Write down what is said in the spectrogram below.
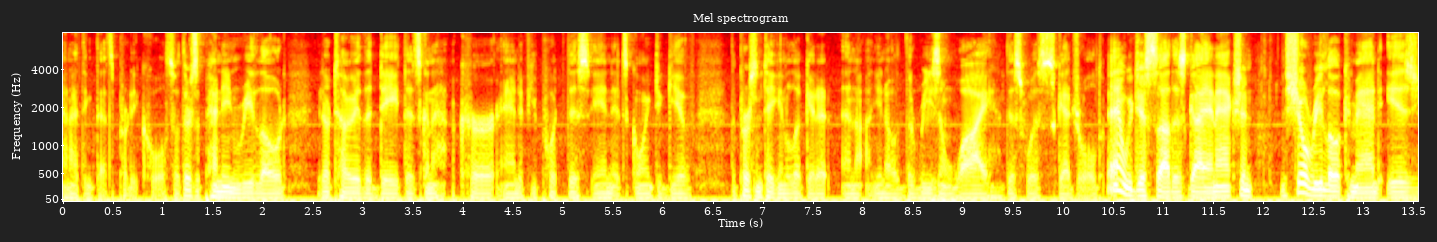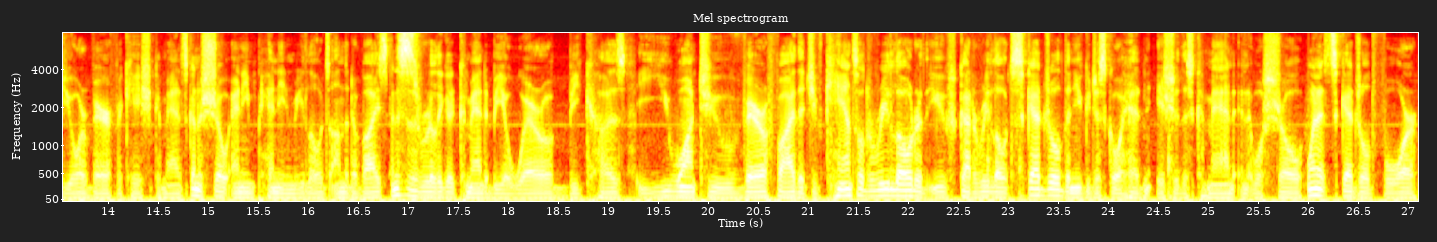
and I think that's pretty cool. So if there's a pending reload, it'll tell you the date that's going to occur, and if you put this in, it's going to give the person taking a look at it and uh, you know the reason why this was scheduled. And we just saw this guy in action. The show reload command is your verification command. It's going to show any pending reloads on the device, and this is a really good command to be aware of because you want to verify that you've canceled a reload or that you've got a reload scheduled. Then you could just go ahead and issue this command, and it will show when it's scheduled for,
